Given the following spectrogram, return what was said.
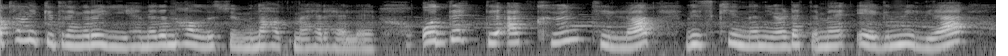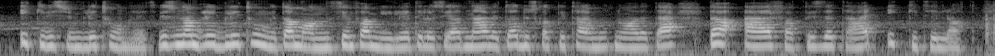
at han ikke trenger å gi henne den halve summen av hakmeher heller. Og dette er kun tillatt hvis kvinnen gjør dette med egen vilje, ikke hvis hun blir tvunget. Hvis hun blir, tvunget av mannen sin familie til å si at nei, vet du, du skal ikke ta imot noe av dette, da er faktisk dette her ikke tillatt.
